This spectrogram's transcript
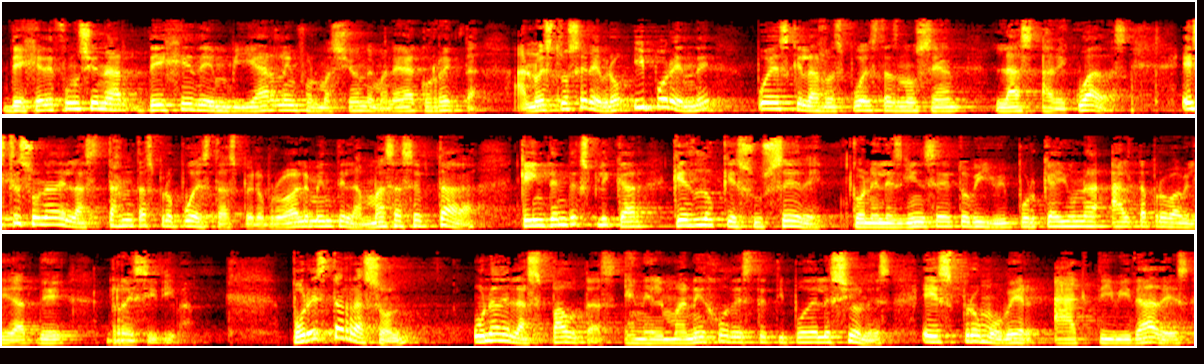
Deje de funcionar, deje de enviar la información de manera correcta a nuestro cerebro y por ende pues que las respuestas no sean las adecuadas. Esta es una de las tantas propuestas, pero probablemente la más aceptada, que intenta explicar qué es lo que sucede con el esguince de tobillo y por qué hay una alta probabilidad de recidiva. Por esta razón, una de las pautas en el manejo de este tipo de lesiones es promover actividades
